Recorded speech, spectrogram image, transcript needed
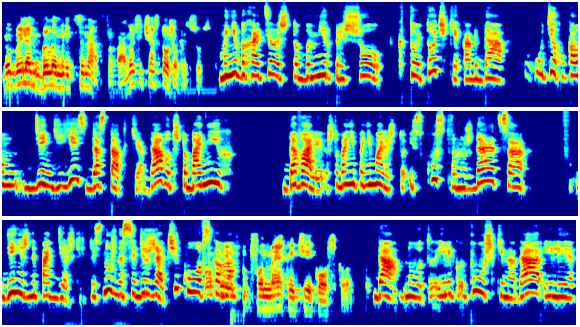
Ну, было, было меценатство, оно сейчас тоже присутствует. Мне бы хотелось, чтобы мир пришел к той точке, когда у тех, у кого деньги есть в достатке, да, вот чтобы они их давали, чтобы они понимали, что искусство нуждается в денежной поддержке. То есть нужно содержать Чайковского. Фон Мека и Чайковского. Да, ну вот, или Пушкина, да, или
